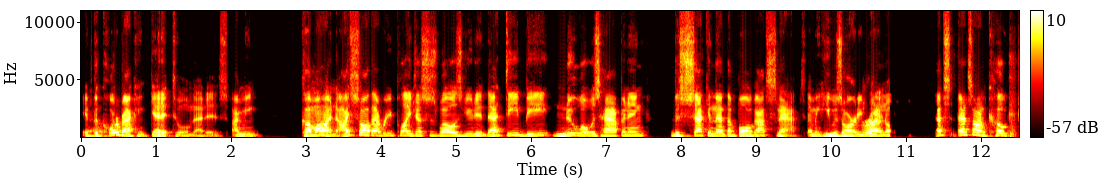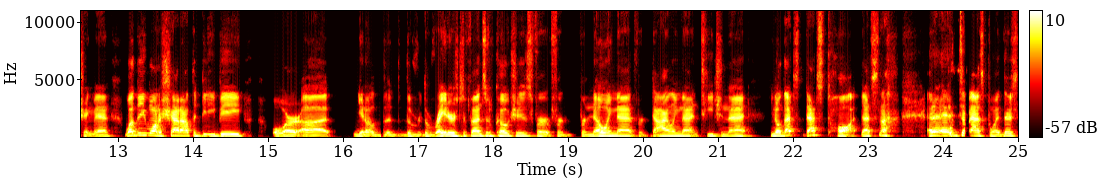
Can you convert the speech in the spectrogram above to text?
If the quarterback can get it to him, that is. I mean, come on. I saw that replay just as well as you did. That DB knew what was happening the second that the ball got snapped. I mean, he was already right. running that's that's on coaching, man. Whether you want to shout out the DB or uh, you know the, the the Raiders defensive coaches for for for knowing that, for dialing that and teaching that. You know that's that's taught. That's not. And, and to Matt's point, there's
